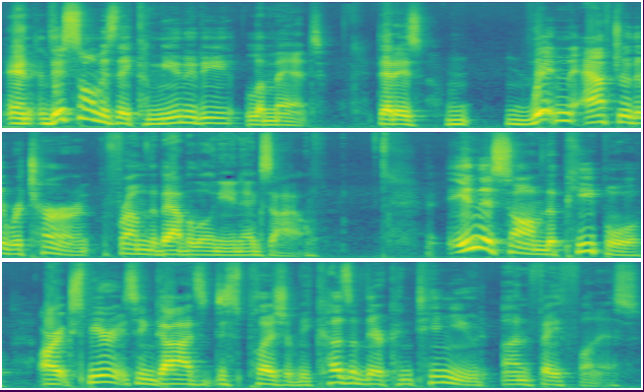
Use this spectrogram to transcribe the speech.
and this psalm is a community lament that is written after their return from the Babylonian exile. In this psalm, the people are experiencing God's displeasure because of their continued unfaithfulness.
